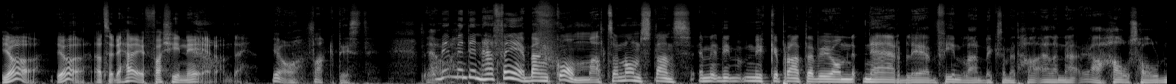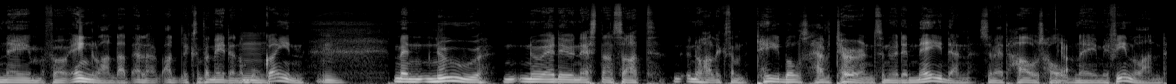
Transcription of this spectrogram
Ja, ja, alltså det här är fascinerande. Ja, faktiskt. Men, men den här febern kom alltså någonstans. eh, Mycket pratar vi ju om när blev Finland liksom ett eller när, ja, household name för England. Att, eller att liksom för medien att boka in. Mm. Men nu, nu är det ju nästan så att nu har liksom tables have turned. Så nu är det Maiden som är ett household Ja. name i Finland.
